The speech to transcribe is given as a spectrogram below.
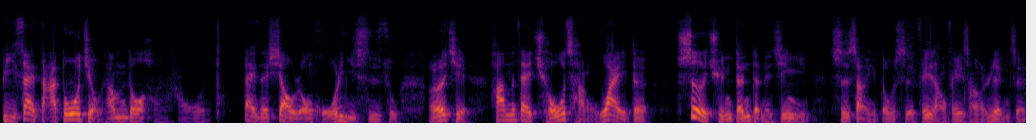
比赛打多久，她们都好好带着笑容，活力十足，而且她们在球场外的。社群等等的经营，事实上也都是非常非常的认真。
